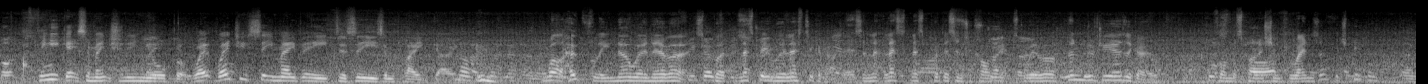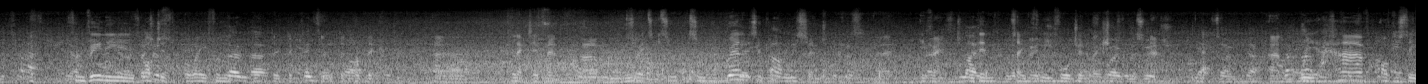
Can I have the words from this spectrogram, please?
I think it gets a mention in your book. Where, where do you see maybe disease and plague going? well, hopefully nowhere near us. But let's be realistic about this, and let, us let's put this into context. We were hundred years ago from the Spanish influenza, which people conveniently plotted away from the, the, the, the public uh, collective memory. so it's, it's, a, it's a relatively recent uh, event within, say, three, four generations. Us now. Um, we have obviously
